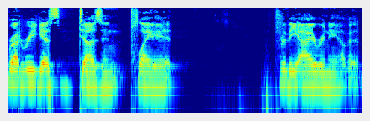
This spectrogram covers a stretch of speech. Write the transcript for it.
rodriguez doesn't play it for the irony of it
